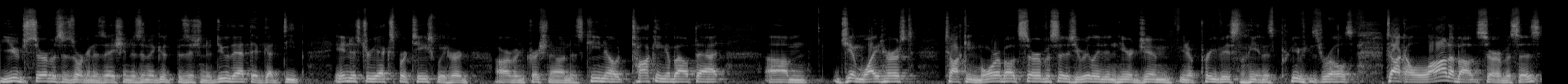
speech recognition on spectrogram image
huge services organization is in a good position to do that. They've got deep industry expertise. We heard Arvind Krishna on his keynote talking about that. Um, Jim Whitehurst, talking more about services. You really didn't hear Jim, you know, previously in his previous roles talk a lot about services,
